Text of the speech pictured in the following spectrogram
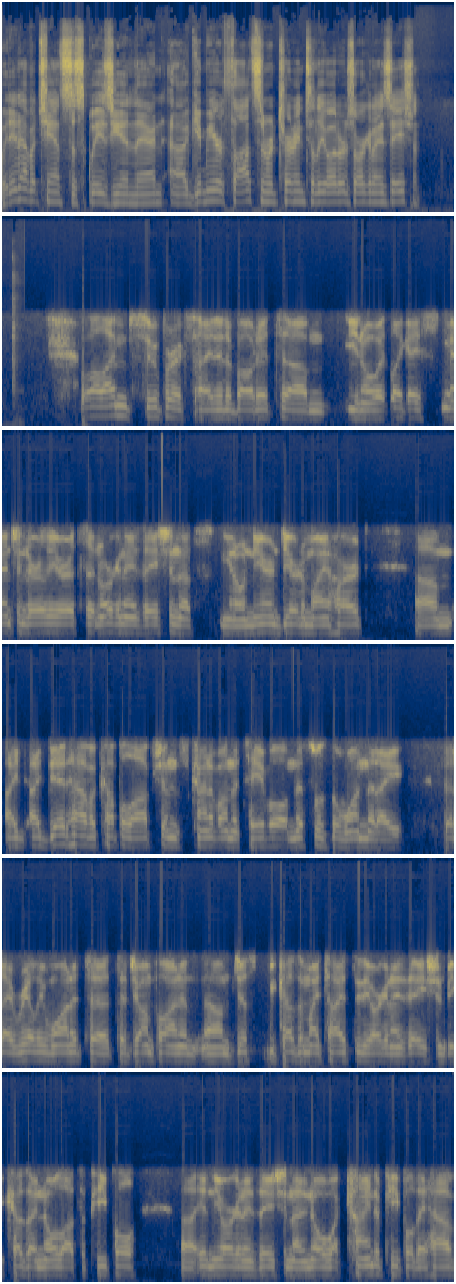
We didn't have a chance to squeeze you in there. Uh, give me your thoughts on returning to the Oilers organization. Well, I'm super excited about it. Um, you know, like I mentioned earlier, it's an organization that's you know near and dear to my heart. Um, I, I did have a couple options kind of on the table, and this was the one that I that I really wanted to to jump on, and um, just because of my ties to the organization, because I know lots of people uh, in the organization, I know what kind of people they have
